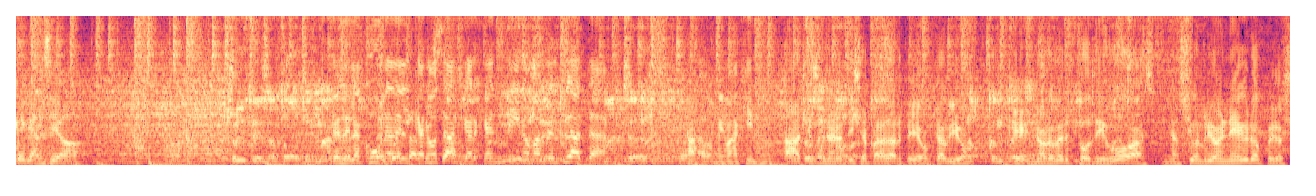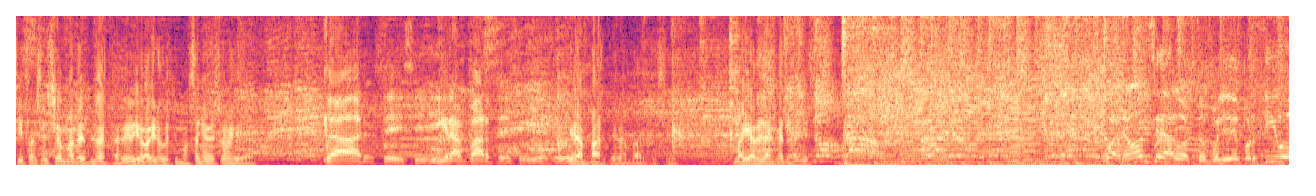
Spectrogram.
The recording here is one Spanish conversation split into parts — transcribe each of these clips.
¿Qué canción? Desde la cuna del canotaje argentino, Mar del Plata. Ah, me imagino. Ah, tengo una noticia para darte, Octavio. Eh, Norberto de Goas nació en Río Negro, pero sí falleció en Mar del Plata. Vivió ahí los últimos años de su vida. Claro, sí, sí. Y gran parte de su vida. seguro. Gran parte, gran parte, sí. Bahía Blanca también es. Bueno, 11 de agosto, Polideportivo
